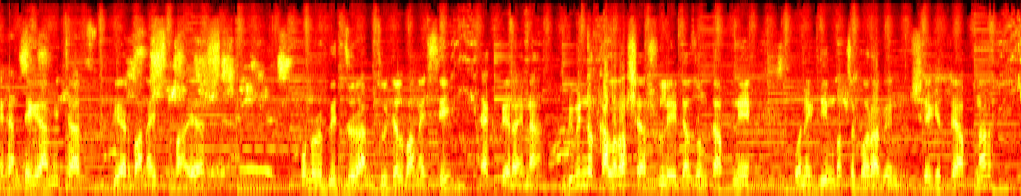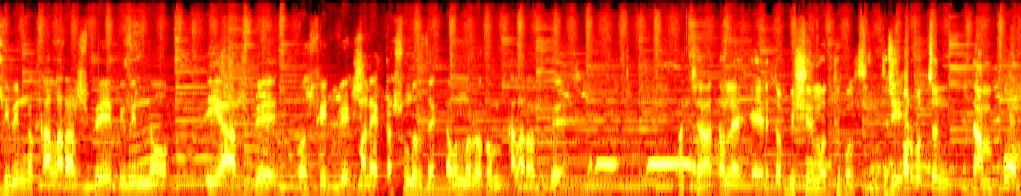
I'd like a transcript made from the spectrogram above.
এখান থেকে আমি চার পেয়ার বানাইছি পনেরো বিশ জোড়া আমি চুইটাল বানাইছি এক পেয়ার আয়না। বিভিন্ন কালার আসে আসলে এটা যখন আপনি অনেক দিন বাচ্চা করাবেন সেক্ষেত্রে আপনার বিভিন্ন কালার আসবে বিভিন্ন ইয়ে আসবে ওর ফিডব্যাক মানে একটা সৌন্দর্য একটা অন্যরকম কালার আসবে। আচ্ছা তাহলে এর তো বেশির মধ্যে বলছেন। সর্বোচ্চ দাম কম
